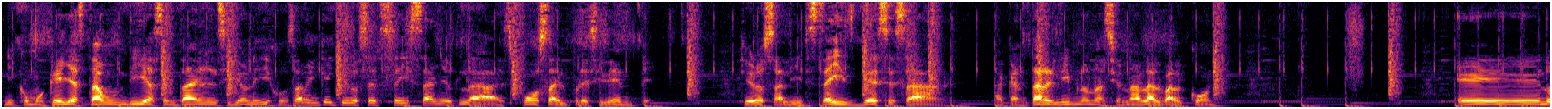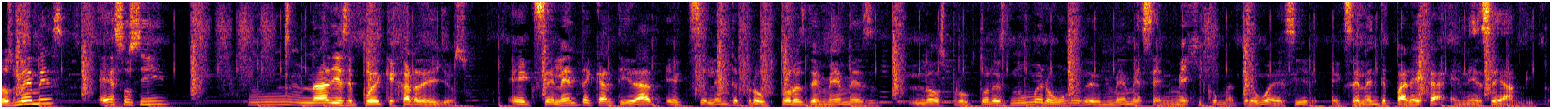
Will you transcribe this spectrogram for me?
Ni como que ella estaba un día sentada en el sillón y dijo, ¿saben qué? Quiero ser seis años la esposa del presidente. Quiero salir seis veces a, cantar el himno nacional al balcón. Eh, los memes, eso sí, mm, nadie se puede quejar de ellos. Excelente cantidad, excelente productores de memes. Los productores número uno de memes en México, me atrevo a decir. Excelente pareja en ese ámbito.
